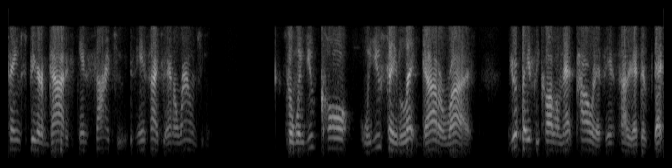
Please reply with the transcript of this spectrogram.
same Spirit of God is inside you, is inside you and around you. So when you call, when you say, let God arise, you're basically calling on that power that's inside you, that that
